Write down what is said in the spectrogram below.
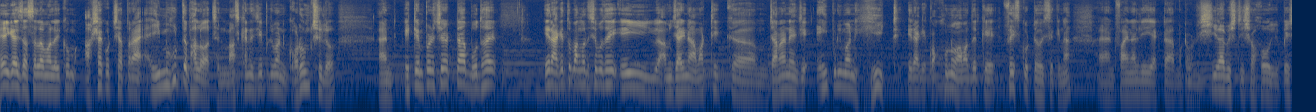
হেই গাইজ আসসালামু আলাইকুম। আশা করছি আপনারা এই মুহূর্তে ভালো আছেন। মাঝখানে যে পরিমাণ গরম ছিল অ্যান্ড এই টেম্পারেচারটা বোধহয় এর আগে তো বাংলাদেশে বোধহয় এই, আমি জানি না, আমার ঠিক জানা নেই যে এই পরিমাণ হিট এর আগে কখনো আমাদেরকে ফেস করতে হয়েছে কিনা। অ্যান্ড ফাইনালি একটা মোটামুটি শিলাবৃষ্টি সহ বেশ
